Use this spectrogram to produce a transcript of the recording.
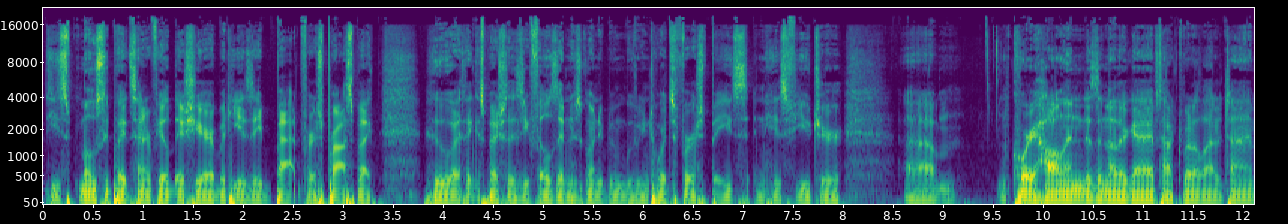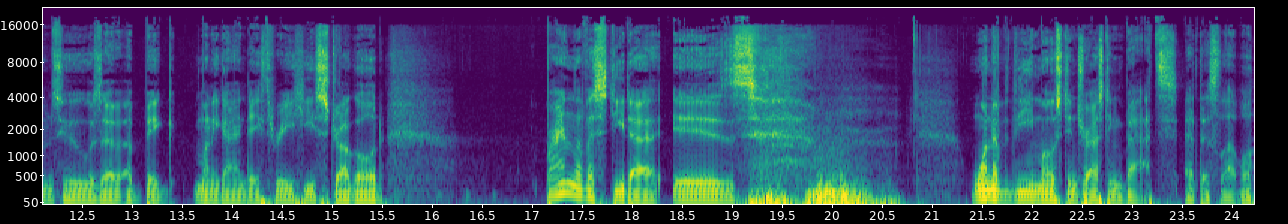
he's mostly played center field this year, but he is a bat first prospect who I think, especially as he fills in, is going to be moving towards first base in his future. Um, Korey Holland is another guy I've talked about a lot of times who was a, a big money guy in day three. He struggled. Bryan Lavastida is one of the most interesting bats at this level.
